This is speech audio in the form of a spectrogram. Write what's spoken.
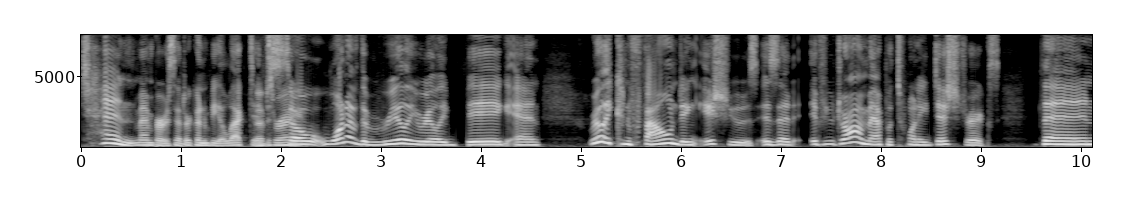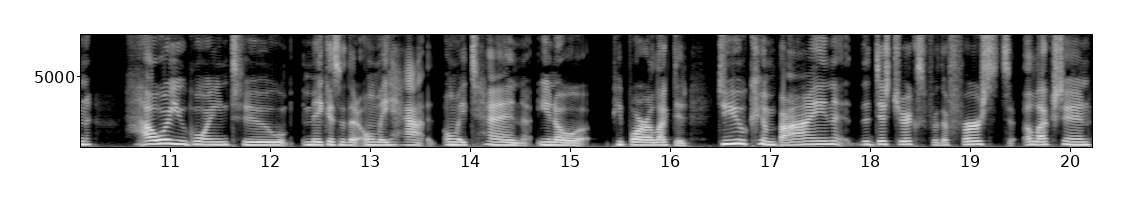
10 members that are going to be elected. Right. So one of the really, really big and really confounding issues is that if you draw a map with 20 districts, then how are you going to make it so that only ha- only 10, you know, people are elected? Do you combine the districts for the first election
